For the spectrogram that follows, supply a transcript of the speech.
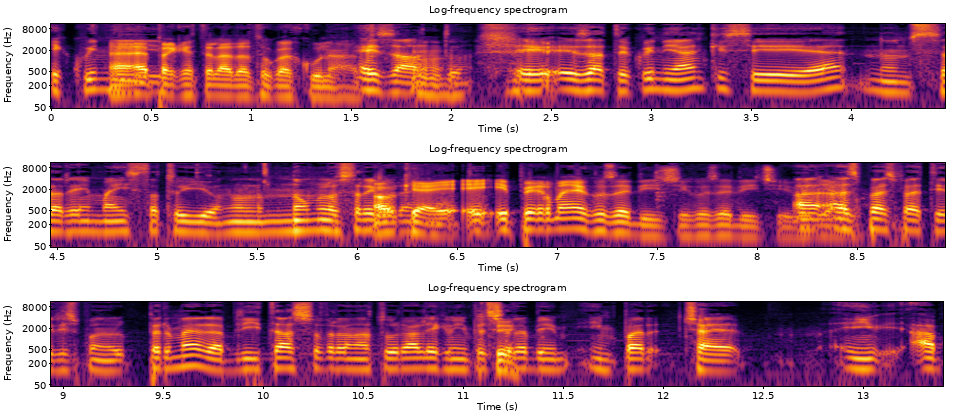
E quindi... eh, perché te l'ha dato qualcun altro. Esatto, e- esatto, e quindi anche se eh, non sarei mai stato io, non, non me lo sarei Ok, guadagnato. e, e per me cosa dici? Cosa dici? Ah, aspetta, aspetta, ti rispondo. Per me l'abilità sovrannaturale che mi piacerebbe imparare, cioè, in- a-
